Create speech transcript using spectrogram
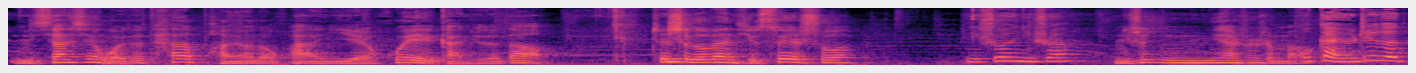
你相信我，就他的朋友的话也会感觉得到，这是个问题。所以说，你说，你说，你说，你想说什么？我感觉这个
